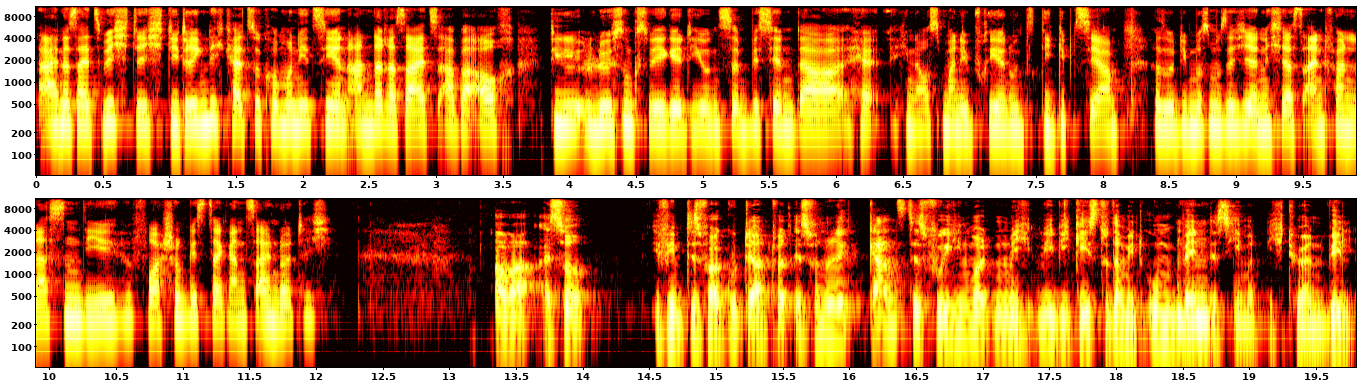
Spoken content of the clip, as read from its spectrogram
einerseits wichtig, die Dringlichkeit zu kommunizieren, andererseits aber auch die Lösungswege, die uns ein bisschen da hinaus manövrieren und die gibt es ja. Also die muss man sich ja nicht erst einfallen lassen, die Forschung ist da ganz eindeutig. Aber also ich finde, das war eine gute Antwort. Es war nur nicht ganz das, wo ich hin wollte, nämlich wie, wie gehst du damit um, wenn mhm. das jemand nicht hören will?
